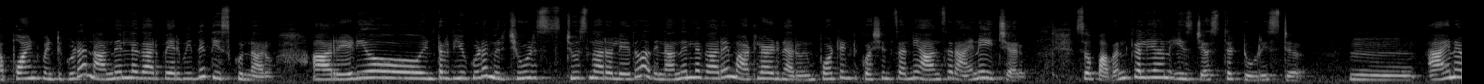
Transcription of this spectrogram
అపాయింట్మెంట్ కూడా నాందేళ్ళ గారి పేరు మీదే తీసుకున్నారు. ఆ రేడియో ఇంటర్వ్యూ కూడా మీరు చూ చూసినారో లేదో అది నాందేళ్ళ గారే మాట్లాడినారు. ఇంపార్టెంట్ క్వశ్చన్స్ అన్ని ఆన్సర్ ఆయనే ఇచ్చారు. So Pavan Kalyan is just the tourist. ఆయన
